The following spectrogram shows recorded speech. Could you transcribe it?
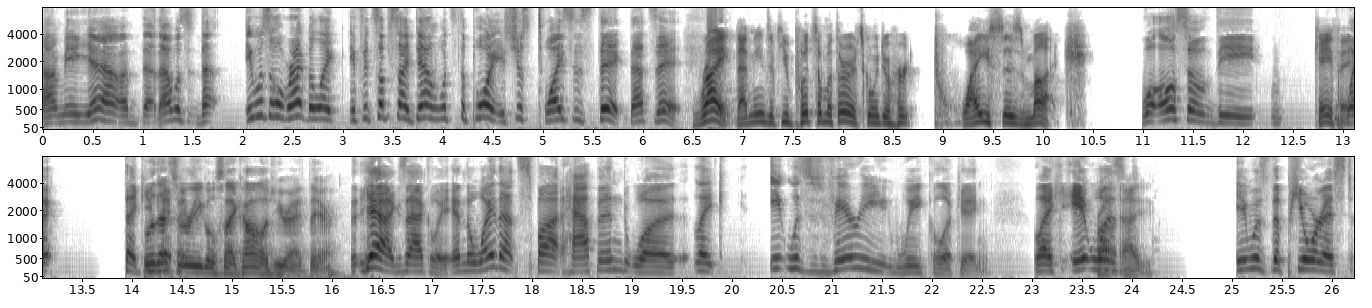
I mean, yeah, uh, that that was that. It was all right, but like, if it's upside down, what's the point? It's just twice as thick. That's it. Right. That means if you put someone through, it's going to hurt twice as much. Well, also the Kayfabe. way. Thank you. Well, that's Kayfabe. regal psychology right there. Yeah, exactly. And the way that spot happened was like it was very weak looking. Like it was I- it was the purest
